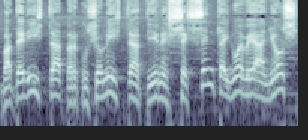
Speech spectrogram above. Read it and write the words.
baterista, percusionista, tiene 69 años.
